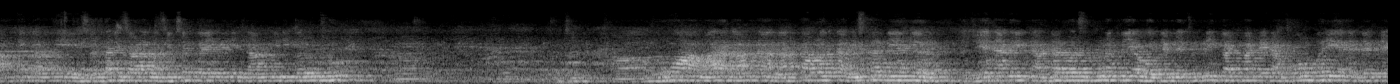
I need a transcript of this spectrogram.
આપની ગામની સરકારી શાળામાં શિક્ષણ તરીકેની કામગીરી કરું છું. હું મારા ગામના લાગતા વળગતા વિસ્તારની અંદર જે નાગરિકના અઢાર વર્ષ પૂર્ણ થયા હોય તેમને ચૂંટણી કાર્ડ માટેના ફોર્મ ભરી અને તેમને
